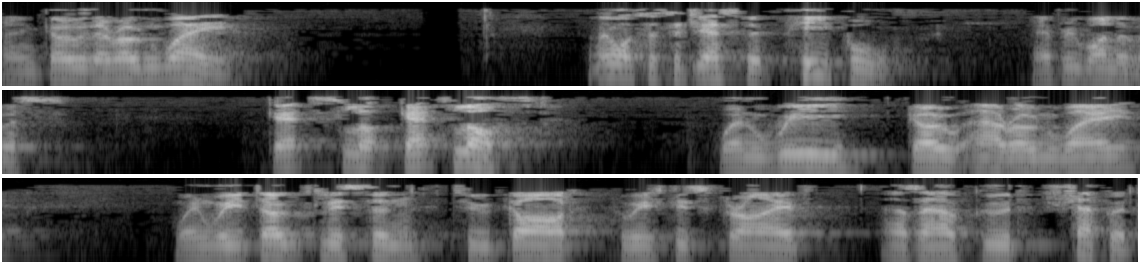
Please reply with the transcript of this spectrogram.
and go their own way. I want to suggest that people, every one of us, gets, gets lost when we go our own way, when we don't listen to God who is described as our good shepherd.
